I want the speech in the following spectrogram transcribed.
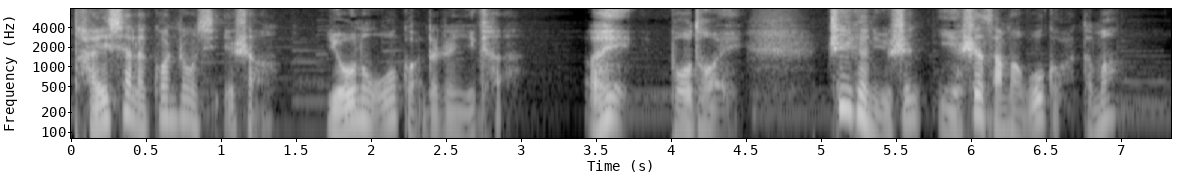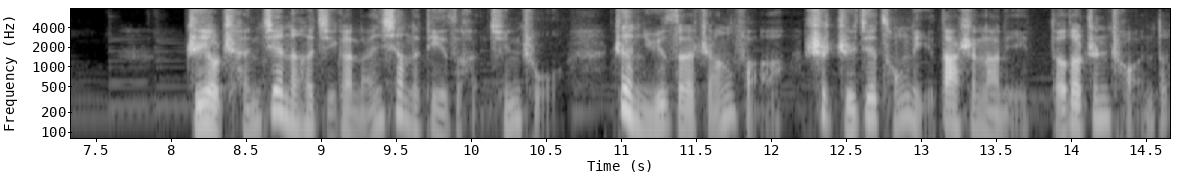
台下的观众席上，游龙武馆的人一看，哎，不对，这个女生也是咱们武馆的吗？只有陈建的和几个南向的弟子很清楚，这女子的掌法是直接从李大圣那里得到真传的。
